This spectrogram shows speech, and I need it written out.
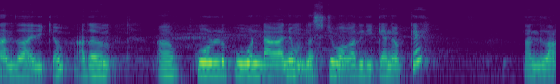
നല്ലതായിരിക്കും. അത് കൂടുതൽ പൂവുണ്ടാകാനും നശിച്ചു പോകാതിരിക്കാനൊക്കെ നല്ലതാണ്.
